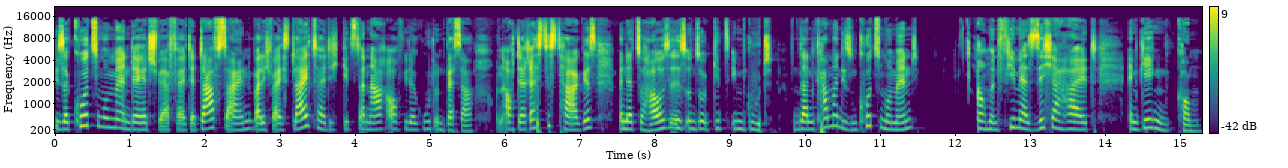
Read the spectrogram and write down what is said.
dieser kurze Moment, der jetzt schwerfällt, der darf sein, weil ich weiß, gleichzeitig geht's danach auch wieder gut und besser. Und auch der Rest des Tages, wenn er zu Hause ist und so, geht's ihm gut. Und dann kann man diesen kurzen Moment auch mit viel mehr Sicherheit entgegenkommen.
